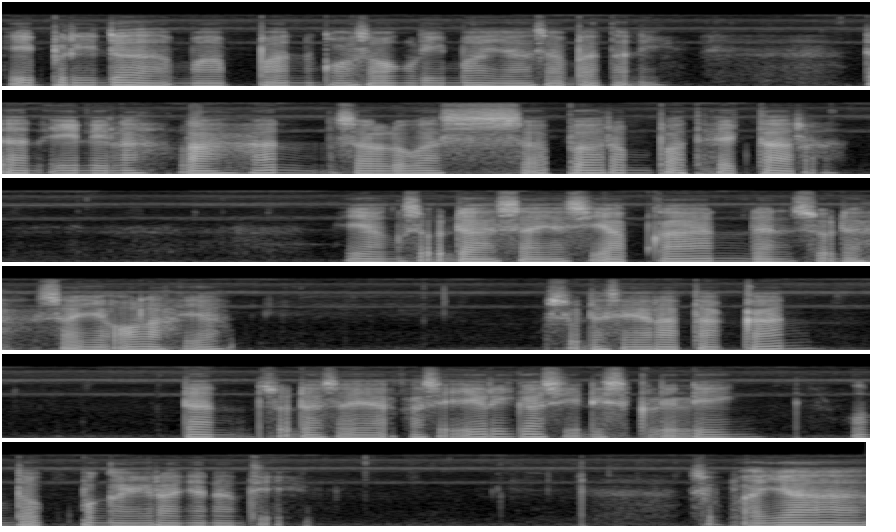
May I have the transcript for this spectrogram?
hibrida mapan 05 ya, sahabat tani. Dan inilah lahan seluas seperempat hektar yang sudah saya siapkan dan sudah saya olah ya sudah saya ratakan dan sudah saya kasih irigasi di sekeliling untuk pengairannya nanti supaya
